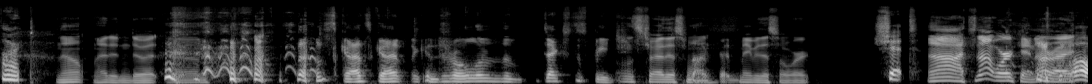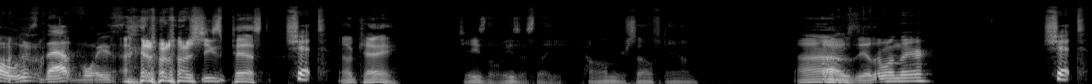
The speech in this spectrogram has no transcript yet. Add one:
Fart. No, I didn't do it. Um, Scott's got the control of the text to speech. let's try this Not one. good. Maybe this will work. Shit. Ah, it's not working. All right. Oh, who's that voice? I don't know. She's pissed. Shit. Okay. Jeez Louise, this lady. Calm yourself down. Ah, Um, was the other one there? Shit.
